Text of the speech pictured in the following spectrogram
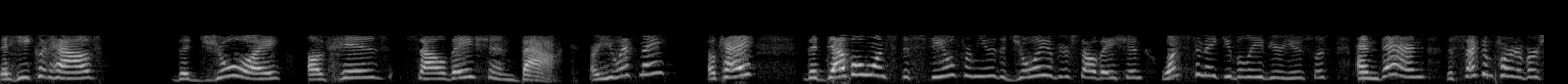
That he could have the joy of his salvation back. Are you with me? Okay? The devil wants to steal from you the joy of your salvation, wants to make you believe you're useless, and then the second part of verse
